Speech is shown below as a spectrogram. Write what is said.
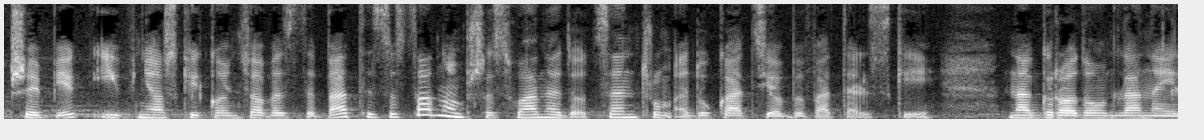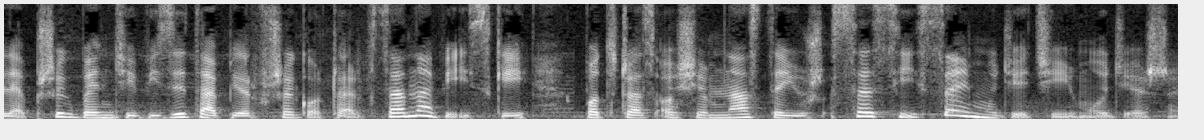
Przebieg i wnioski końcowe z debaty zostaną przesłane do Centrum Edukacji Obywatelskiej. Nagrodą dla najlepszych będzie wizyta 1 czerwca na Wiejskiej podczas 18 już sesji Sejmu Dzieci i Młodzieży.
